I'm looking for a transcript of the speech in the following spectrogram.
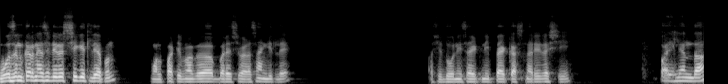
वजन करण्यासाठी रस्सी घेतली आपण. तुम्हाला पाठीमागं बऱ्याच वेळा सांगितलंय. अशी दोन्ही साईडनी पॅक असणारी रशी पहिल्यांदा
